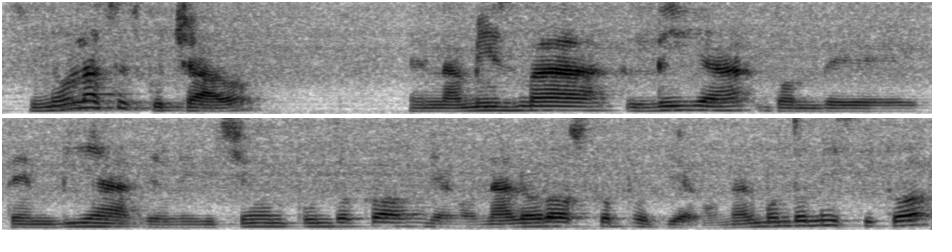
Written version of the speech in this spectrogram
Si no lo has escuchado, en la misma liga donde te envía de univision.com, diagonal horóscopos, diagonal mundo místico,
